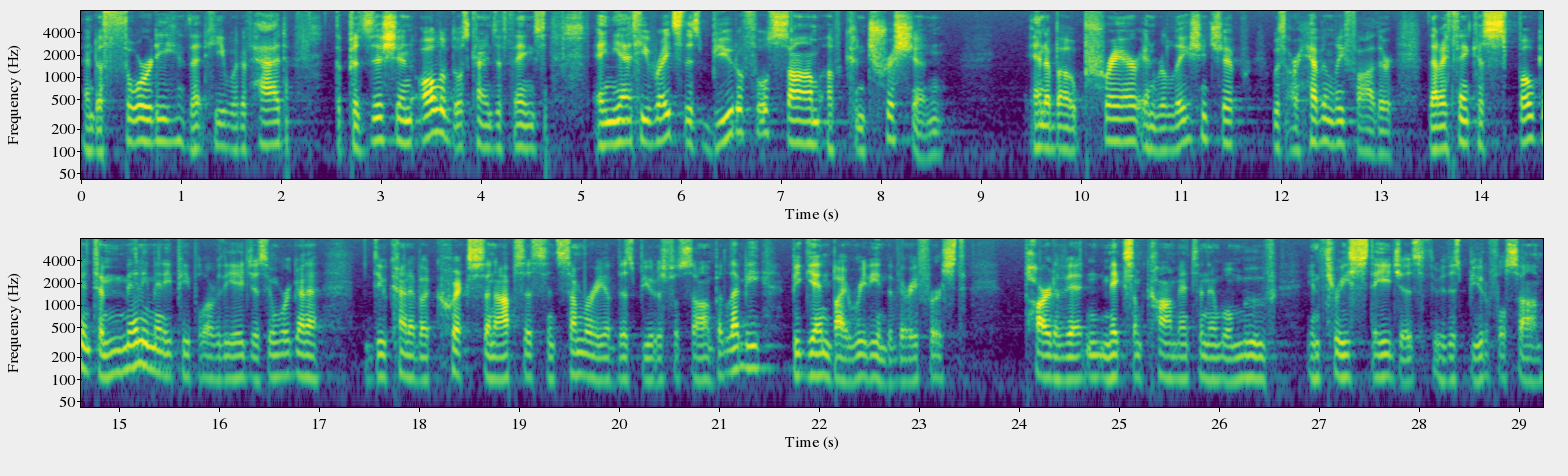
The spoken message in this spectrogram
and authority that he would have had, the position, all of those kinds of things. And yet he writes this beautiful psalm of contrition and about prayer and relationship with our Heavenly Father that I think has spoken to many, many people over the ages. And we're going to do kind of a quick synopsis and summary of this beautiful psalm. But let me begin by reading the very first part of it and make some comments, and then we'll move in three stages through this beautiful psalm.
